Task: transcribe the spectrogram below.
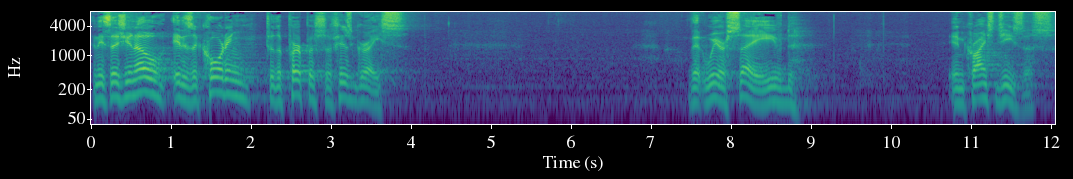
and he says, You know, it is according to the purpose of His grace that we are saved in Christ Jesus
